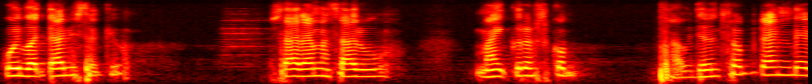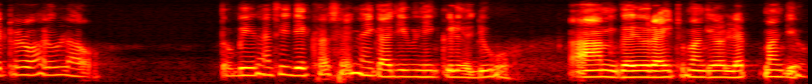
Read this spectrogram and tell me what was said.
કોઈ બતાવી શક્યું? સારામાં સારું microscope thousand of time better વાળું લાવો. તો બેનાથી દેખાશે ને કે આ જીવ નીકળ્યો. જુઓ. આમ ગયો, રાઈટમાં ગયો, લેફ્ટમાં ગયો.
